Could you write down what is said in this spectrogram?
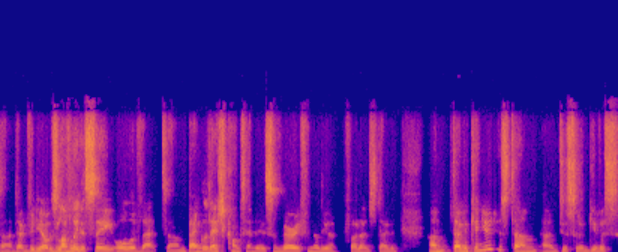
uh, that video. It was lovely to see all of that um, Bangladesh content. There's some very familiar photos, David. Um, David, can you just um, uh, just sort of give us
